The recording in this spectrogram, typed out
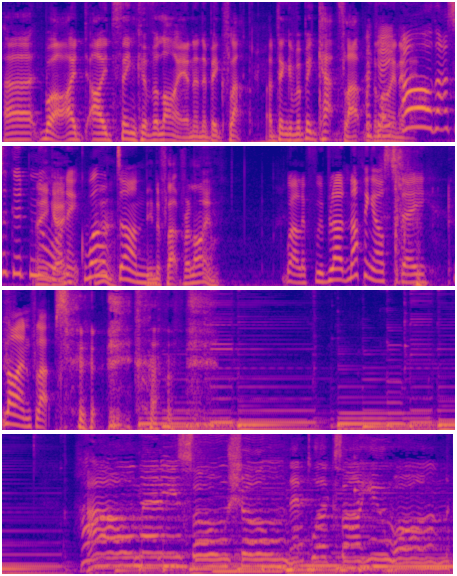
Uh, well, I'd, I'd think of a lion and a big flap. I'd think of a big cat flap with a lion in it. Oh, that's a good There you go. mnemonic. Well Yeah. done. Need a flap for a lion. Well, if we've learned nothing else today, lion flaps. How many social networks are you on?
